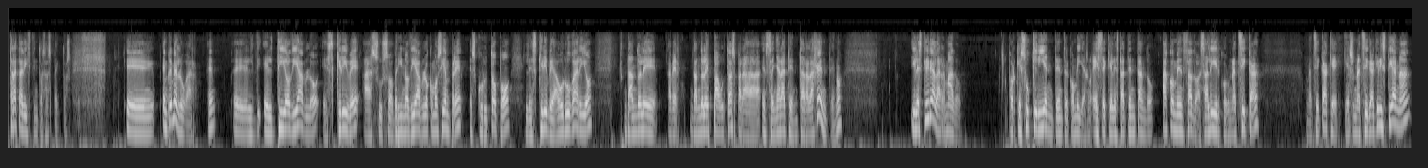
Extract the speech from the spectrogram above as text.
trata distintos aspectos. Eh, en primer lugar, el, tío diablo escribe a su sobrino diablo, como siempre, Escurtopo, le escribe a Urugario, dándole, a ver, dándole pautas para enseñar a tentar a la gente, ¿no? Y le escribe alarmado, porque su cliente, entre comillas, ese que le está tentando, ha comenzado a salir con una chica, una chica que, es una chica cristiana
